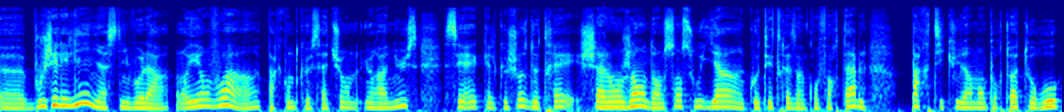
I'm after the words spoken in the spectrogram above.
euh, bouger les lignes à ce niveau-là. Et on voit hein, par contre que Saturne-Uranus, c'est quelque chose de très challengeant dans le sens où il y a un côté très inconfortable particulièrement pour toi taureau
